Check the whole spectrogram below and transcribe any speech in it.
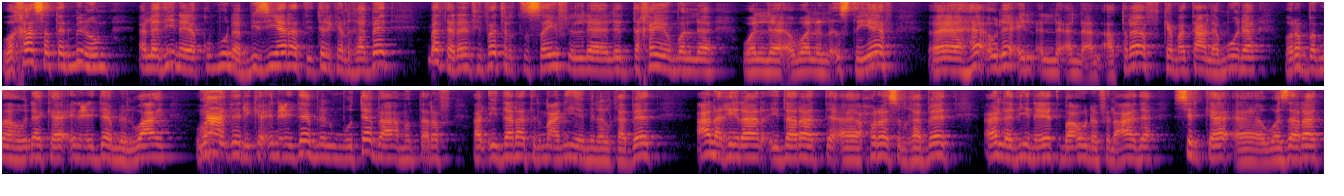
وخاصة منهم الذين يقومون بزيارة تلك الغابات مثلا في فترة الصيف للتخيم والاصطياف آه، هؤلاء الأطراف كما تعلمون ربما هناك انعدام للوعي. وكذلك انعدام للمتابعة من طرف الإدارات المعنية من الغابات على غرار إدارات آه، حراس الغابات الذين يتبعون في العادة سلك آه، وزارات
